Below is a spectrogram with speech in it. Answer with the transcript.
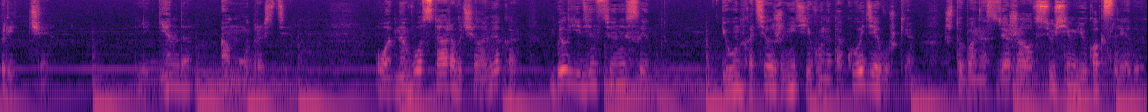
притчи. Легенда о мудрости. У одного старого человека был единственный сын, и он хотел женить его на такой девушке, чтобы она содержала всю семью как следует,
